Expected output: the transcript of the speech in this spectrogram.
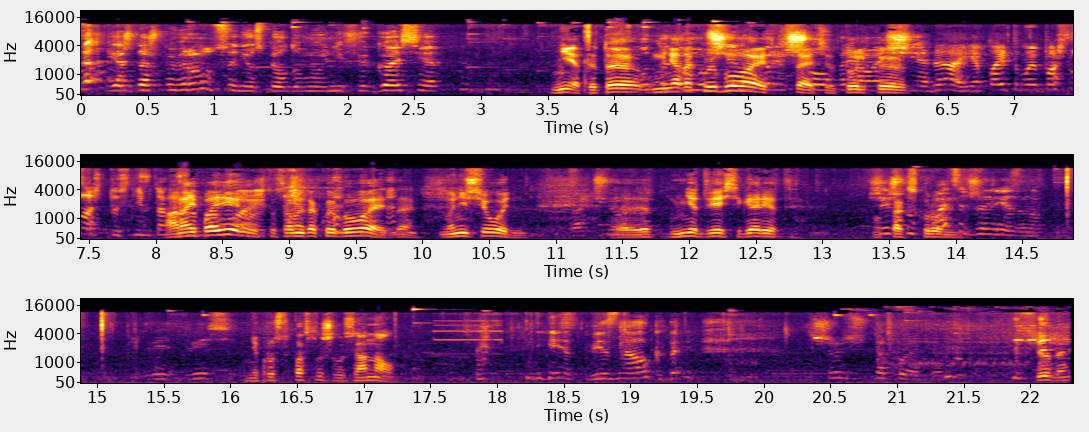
Я ж даже повернуться не успел, думаю, нифига себе. Нет, это Вот у меня это такое бывает, пришел, кстати, только вообще. Да, я поэтому и пошла, что с ним так она и поверила, что со мной такое бывает, да, но не сегодня. А? Э, Мне две сигареты, вот так скромно. же? Две, две Мне просто послышалось анал. Нет, безналку. Что ж такое-то? Все, да?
